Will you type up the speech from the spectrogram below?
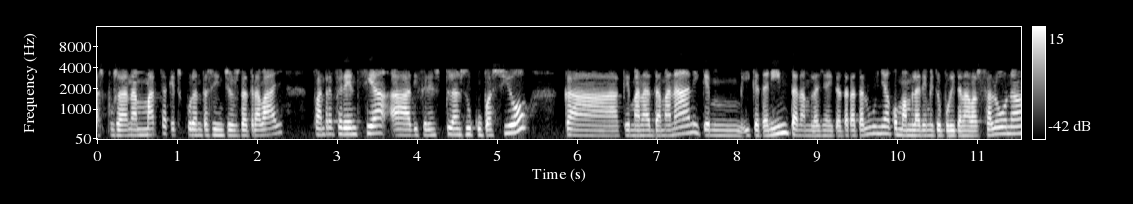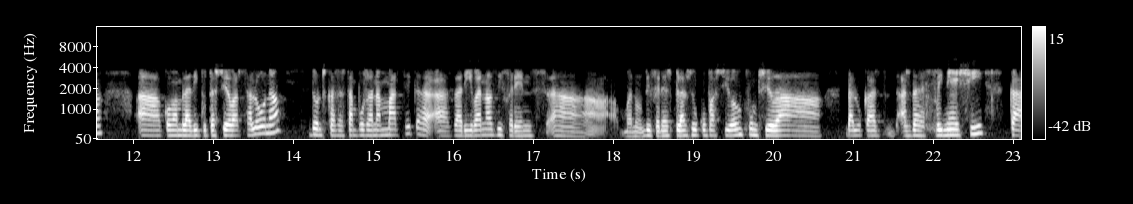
es posaran en marxa aquests 45 jocs de treball, fan referència a diferents plans d'ocupació que, que hem anat demanant i que, i que tenim tant amb la Generalitat de Catalunya com amb l'àrea metropolitana de Barcelona, eh, com amb la Diputació de Barcelona, doncs, que s'estan posant en marxa i que es deriven els diferents, eh, bueno, diferents plans d'ocupació en funció de, del que es, es defineixi que,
